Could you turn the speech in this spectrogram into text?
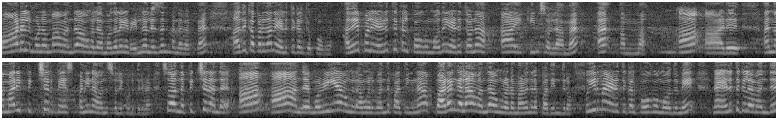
பாடல் மூலமாக வந்து அவங்கள முதல்ல என்ன லிசன் பண்ண வைப்பேன். அதுக்கப்புறம் தான் நான் எழுத்துக்களுக்கு போவேன். அதே போல் எழுத்துக்கள் போகும்போது எடுத்தோன்னே ஆ இக்கின்னு சொல்லாமல் அ அம்மா ஆ ஆடு அந்த மாதிரி பிக்சர் பேஸ் பண்ணி நான் வந்து சொல்லி கொடுத்துருவேன். ஸோ அந்த பிக்சர் அந்த ஆ ஆ அந்த மொழியே அவங்க அவங்களுக்கு வந்து பார்த்தீங்கன்னா படங்களாக வந்து அவங்களோட மனதில் பதிந்துடும் உயிர்மை எழுத்துக்கள் போகும்போதுமே நான் எழுத்துக்களை வந்து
